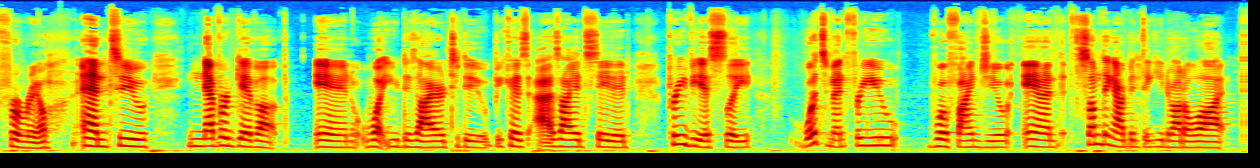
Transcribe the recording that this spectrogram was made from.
for real and to never give up in what you desire to do because as I had stated previously, what's meant for you will find you. And something I've been thinking about a lot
